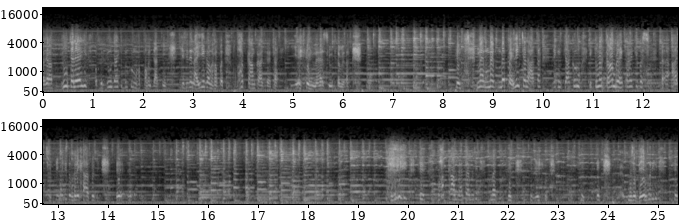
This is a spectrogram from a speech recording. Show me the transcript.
अगर आप यूँ चले आइए और फिर यूँ जाके बिल्कुल वहाँ पहुँच जाती हैं। किसी दिन आइएगा वहाँ पर। बहुत काम काज रहता है। ये नया सूट है मेरा। मैं मैं मैं पहले ही चला आता, लेकिन क्या करूँ? इतना काम रहता है कि बस, आज छुट्टी मिली तो मैंने कहा बहुत काम रहता है मुझे, मैं मुझे देर हो रही है।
